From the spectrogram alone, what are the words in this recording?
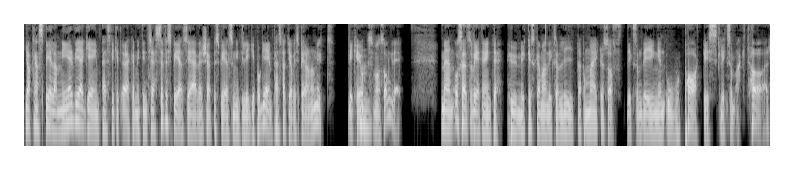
jag kan spela mer via Game Pass vilket ökar mitt intresse för spel så jag även köper spel som inte ligger på Game Pass för att jag vill spela något nytt. Det kan ju mm. också vara en sån grej. Men, och sen så vet jag inte hur mycket ska man liksom lita på Microsoft. Liksom, det är ju ingen opartisk liksom, aktör.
